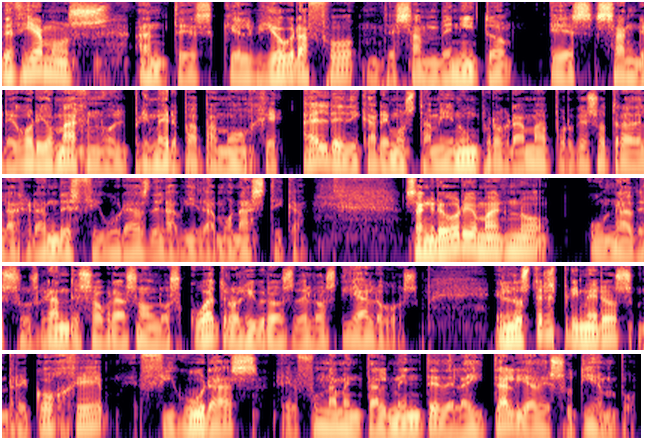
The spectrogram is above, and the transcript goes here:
Decíamos antes que el biógrafo de San Benito es San Gregorio Magno, el primer papa monje. A él dedicaremos también un programa porque es otra de las grandes figuras de la vida monástica. San Gregorio Magno una de sus grandes obras son los cuatro libros de los diálogos. En los tres primeros recoge figuras eh, fundamentalmente de la Italia de su tiempo,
